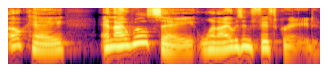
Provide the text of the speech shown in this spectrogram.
okay. And I will say, when I was in fifth grade,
